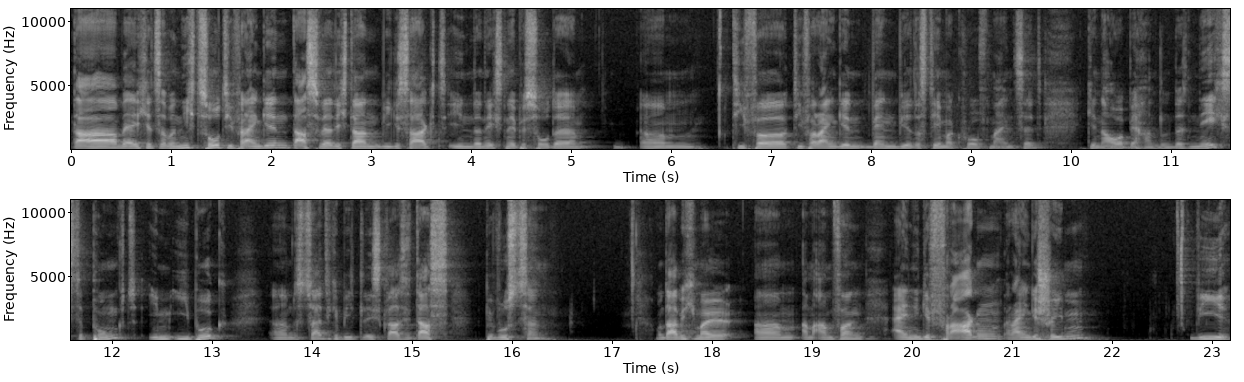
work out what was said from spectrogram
da werde ich jetzt aber nicht so tief reingehen. Das werde ich dann, wie gesagt, in der nächsten Episode ähm, tiefer, tiefer reingehen, wenn wir das Thema Growth Mindset genauer behandeln. Der nächste Punkt im E-Book, ähm, das zweite Kapitel, ist quasi das Bewusstsein. Und da habe ich mal ähm, am Anfang einige Fragen reingeschrieben, wie,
